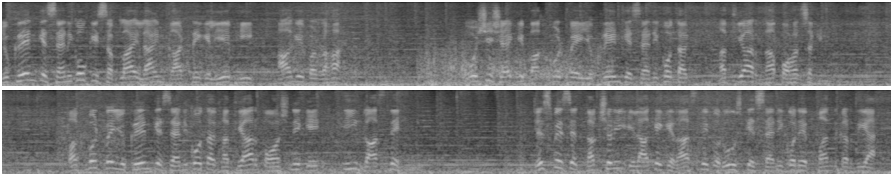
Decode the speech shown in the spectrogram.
यूक्रेन के सैनिकों की सप्लाई लाइन काटने के लिए भी आगे बढ़ रहा है। कोशिश है कि बखमुट में यूक्रेन के सैनिकों तक हथियार ना पहुँच सके। बखमुट में यूक्रेन के सैनिकों तक हथियार पहुँचने के तीन रास्ते हैं, जिसमें से दक्षिणी इलाके के रास्ते को रूस के सैनिकों ने बंद कर दिया है।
